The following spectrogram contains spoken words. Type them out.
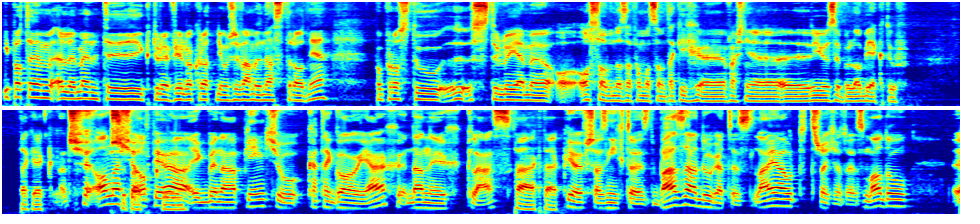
i potem elementy, które wielokrotnie używamy na stronie, po prostu stylujemy osobno za pomocą takich e, właśnie reusable obiektów. Tak jak znaczy ona przypadku... się opiera jakby na pięciu kategoriach danych klas. Tak, tak. Pierwsza z nich to jest baza, druga to jest layout, trzecia to jest moduł, yy,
